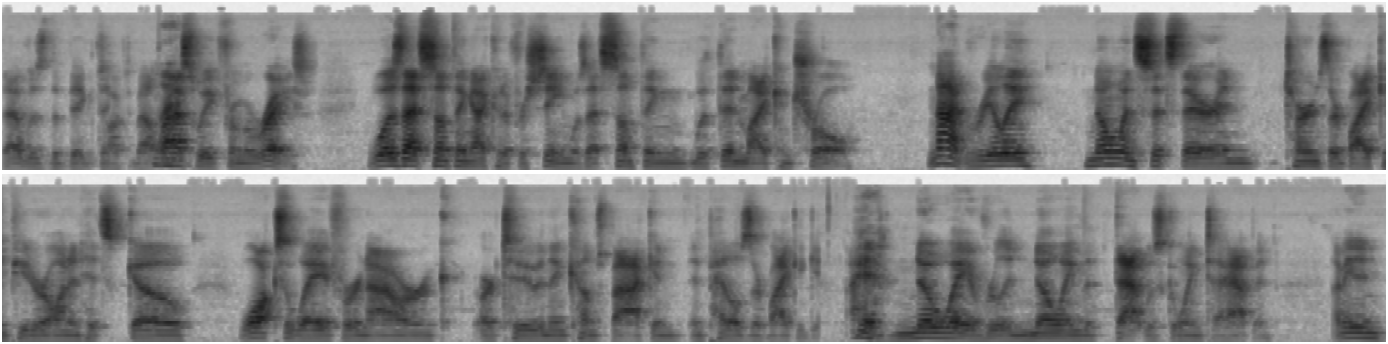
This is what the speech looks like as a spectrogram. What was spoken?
That was the big thing I talked about Right. last week from a race. Was that something I could have foreseen? Was that something within my control? Not really. No one sits there and turns their bike computer on and hits go, walks away for an hour or two, and then comes back and, and pedals their bike again. I had no way of really knowing that that was going to happen. I mean,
